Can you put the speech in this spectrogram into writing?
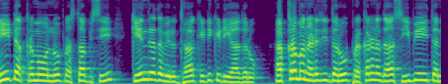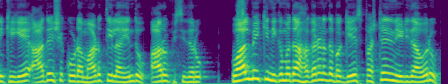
ನೀಟ್ ಅಕ್ರಮವನ್ನು ಪ್ರಸ್ತಾಪಿಸಿ ಕೇಂದ್ರದ ವಿರುದ್ಧ ಕಿಡಿಕಿಡಿಯಾದರು. ಅಕ್ರಮ ನಡೆದಿದ್ದರೂ ಪ್ರಕರಣದ ಸಿಬಿಐ ತನಿಖೆಗೆ ಆದೇಶ ಕೂಡ ಮಾಡುತ್ತಿಲ್ಲ ಎಂದು ಆರೋಪಿಸಿದರು. ವಾಲ್ಮೀಕಿ ನಿಗಮದ ಹಗರಣದ ಬಗ್ಗೆ ಸ್ಪಷ್ಟನೆ ನೀಡಿದ ಅವರು,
